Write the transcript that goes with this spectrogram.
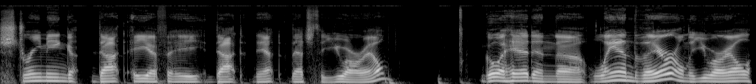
streaming.afa.net. That's the URL. Go ahead and uh, land there on the URL.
